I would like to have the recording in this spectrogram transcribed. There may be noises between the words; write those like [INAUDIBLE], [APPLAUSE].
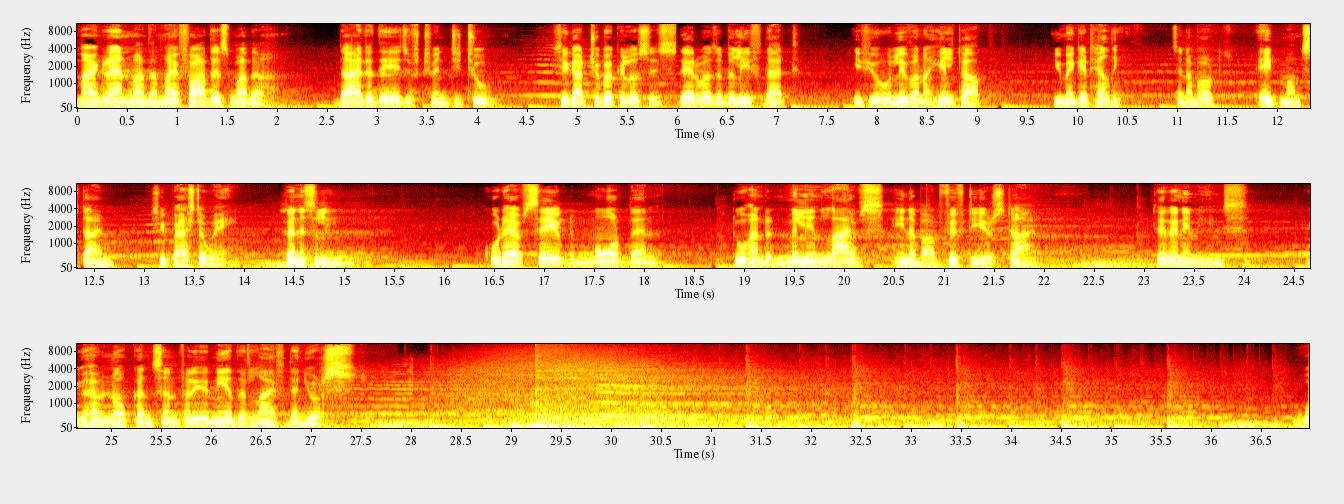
My grandmother, my father's mother, died at the age of twenty-two. She got tuberculosis. There was a belief that if you live on a hilltop, you may get healthy. It's in about eight months' time, she passed away. Penicillin could have saved more than two hundred million lives in about fifty years' time. Tyranny means you have no concern for any other life than yours.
